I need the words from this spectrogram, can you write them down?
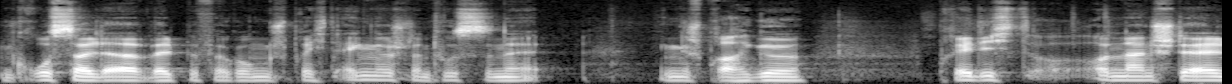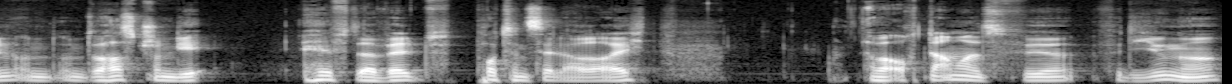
Ein Großteil der Weltbevölkerung spricht Englisch, dann tust du eine englischsprachige Predigt online stellen und, und du hast schon die Hälfte der Welt potenziell erreicht. Aber auch damals für, für die Jünger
